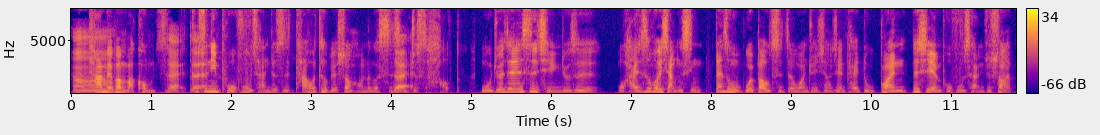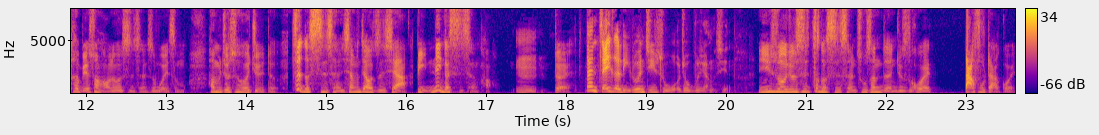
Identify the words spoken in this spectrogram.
嗯，他没办法控制，对，可是你剖腹产，就是他会特别算好那个时辰，就是好的。我觉得这件事情，就是我还是会相信，但是我不会抱持着完全相信的态度。不然那些人剖腹产就算特别算好那个时辰是为什么？他们就是会觉得这个时辰相较之下比那个时辰好。嗯，对。但这个理论基础我就不相信了。你是说就是这个时辰出生的人就是会？大富大贵，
